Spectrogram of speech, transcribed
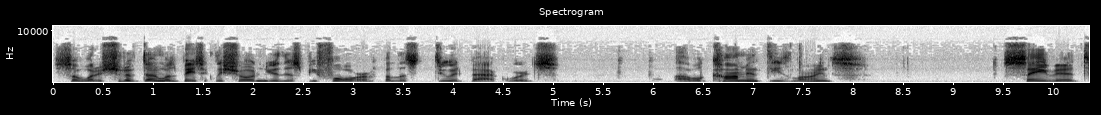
So what it should have done was basically shown you this before, but let's do it backwards. I will comment these lines, save it,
